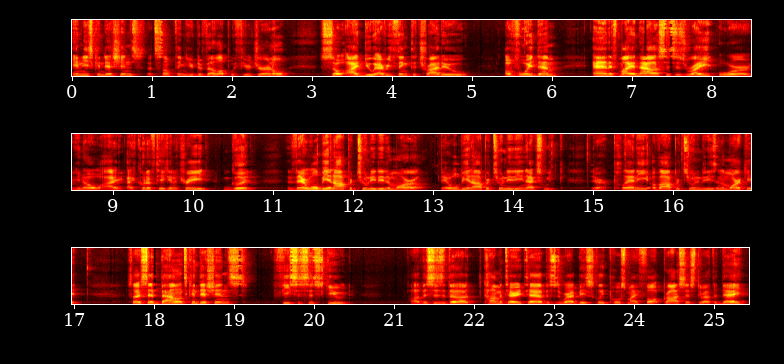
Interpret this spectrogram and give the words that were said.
in these conditions. That's something you develop with your journal. So I do everything to try to avoid them. And if my analysis is right or, you know, I, I could have taken a trade, good. There will be an opportunity tomorrow. There will be an opportunity next week. There are plenty of opportunities in the market. So I said balance conditions, thesis is skewed. Uh, this is the commentary tab. This is where I basically post my thought process throughout the day.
